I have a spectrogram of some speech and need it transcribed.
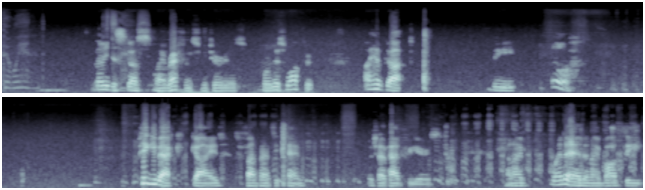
The wind. Let me discuss my reference materials for this walkthrough. I have got the oh, piggyback guide to Final Fantasy X, which I've had for years, and I went ahead and I bought the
